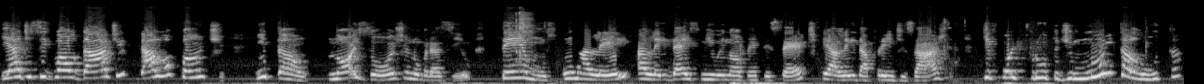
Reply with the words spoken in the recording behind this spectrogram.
e a desigualdade galopante. Então, nós hoje no Brasil temos uma lei, a Lei 10.097, que é a lei da aprendizagem, que foi fruto de muita luta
